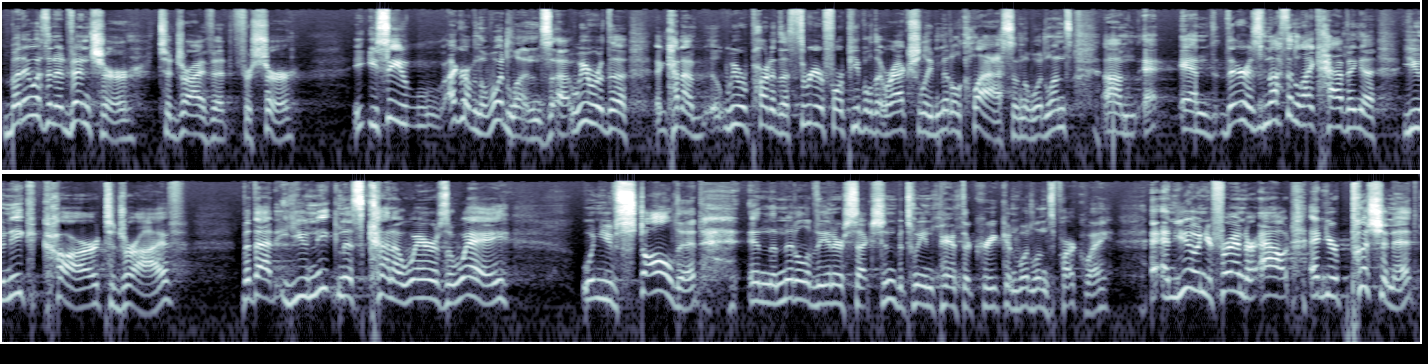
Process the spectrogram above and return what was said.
but it was an adventure to drive it for sure. You see, I grew up in the woodlands. Uh, we were the kind of we were part of the three or four people that were actually middle class in the woodlands. Um, and there is nothing like having a unique car to drive, but that uniqueness kind of wears away when you've stalled it in the middle of the intersection between Panther Creek and Woodlands Parkway, and you and your friend are out and you're pushing it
